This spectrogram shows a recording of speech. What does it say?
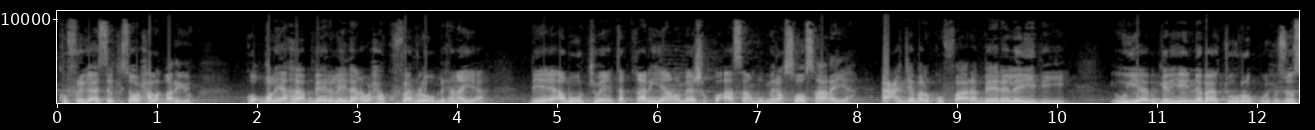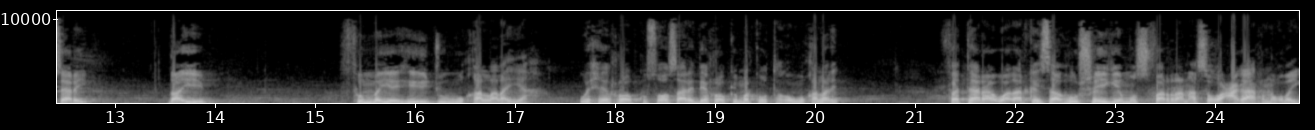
Kufriga asalkiisa waxa la qariyo qolyaha beeralaydana waxaa kufaar loogu bixinayaa. Dee abuurkiiba inta qariyaan oo meesha ku asaan buu miro soo saaraya. Acjab alkufaara beeralaydii uu yaabgeliyey nabaatuhu roobku wuxuu soo saaray. Dayib uma yahiiju wuu qalalayaa wixii roobku soo saaray dee roobkii markuu tago wuu qalali fa taraa waad arkaysaa hu shaygii musfaran asagoo cagaar noqday.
